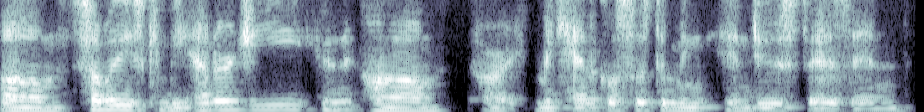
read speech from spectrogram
Um, some of these can be energy and um, mechanical system in- induced as in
